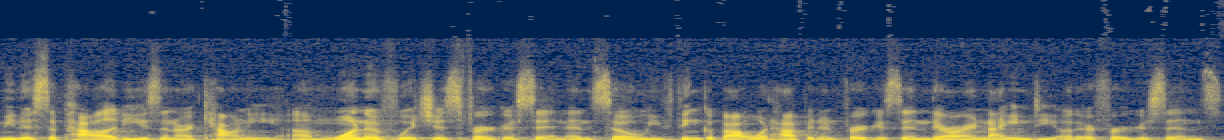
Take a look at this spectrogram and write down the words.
municipalities in our county, um, one of which is Ferguson. And so you think about what happened in Ferguson, there are 90 other Fergusons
